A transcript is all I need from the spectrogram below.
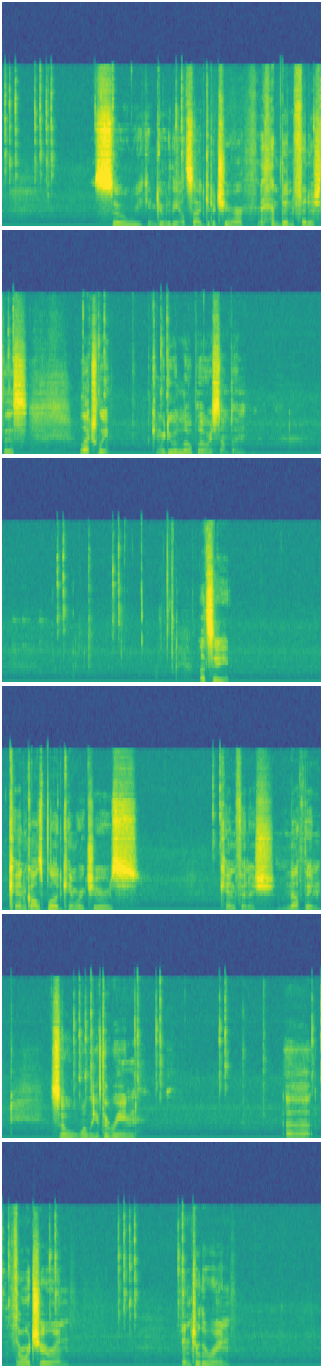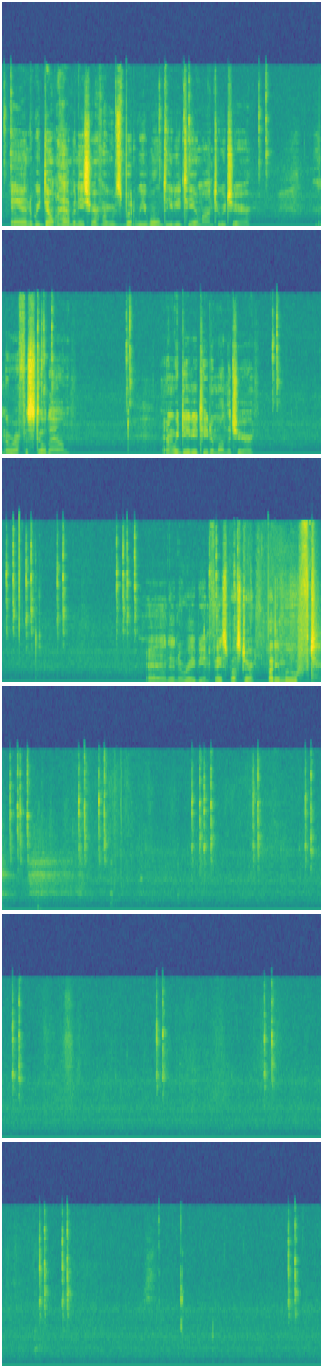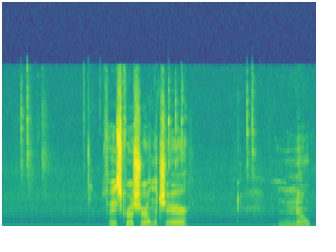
so we can go to the outside, get a chair, and then finish this. Well, actually, can we do a low blow or something? Let's see. Can cause blood, can break chairs, can finish, nothing. So we'll leave the ring, uh, throw a chair in, enter the ring, and we don't have any chair moves, but we will DDT him onto a chair. And the ref is still down. And we DDT'd him on the chair. And an Arabian facebuster, but he moved. Face crusher on the chair. Nope.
